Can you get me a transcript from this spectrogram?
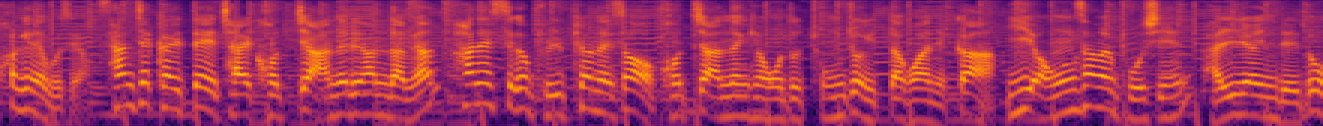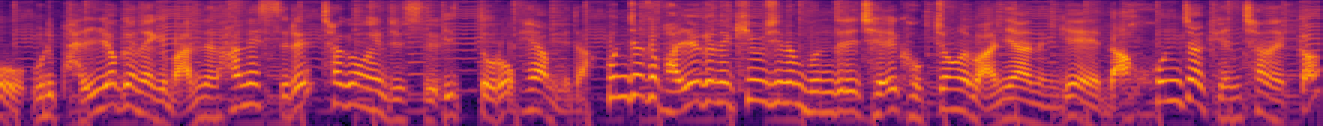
확인해 보세요. 산책할 때 잘 걷지 않으려 한다면 하네스가 불편해서 걷지 않는 경우도 종종 있다고 하니까 이 영상을 보신 반려인들도 우리 반려견에게 맞는 하네스를 착용해 줄 수 있도록 해야 합니다. 혼자서 반려견을 키우시는 분들이 제일 걱정을 많이 하는 게 나 혼자 괜찮을까?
